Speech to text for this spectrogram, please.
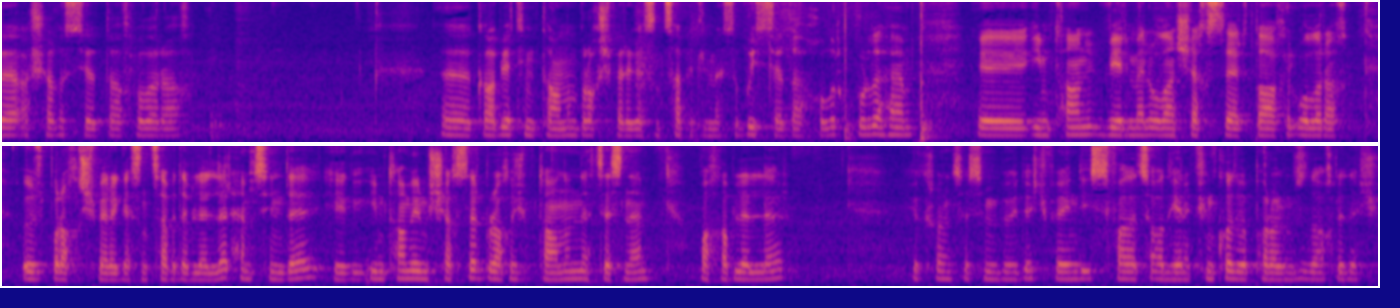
və aşağı hissəyə daxil olaraq qabiliyyət imtahanının buraxılış vərəqəsinin çap edilməsi bu hissəyə daxil olur. Burada həm e, imtahan verməli olan şəxslər daxil olaraq öz buraxılış vərəqəsini çap edə bilərlər, həmçində e, imtahan vermiş şəxslər buraxılış imtahanının nəticəsinə baxa bilərlər. Ekran hissəsini böyüdək və indi istifadəçi adı, yəni PIN kod və parolumuzu daxil edək.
